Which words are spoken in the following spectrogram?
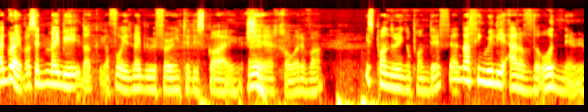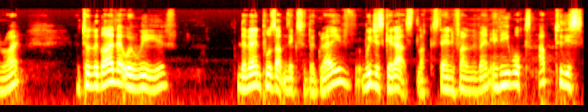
a grave. I said, maybe, like, I thought he's maybe referring to this guy, yeah. Sheikh or whatever. He's pondering upon death and nothing really out of the ordinary, right? To the guy that we're with, the van pulls up next to the grave. We just get out, like stand in front of the van, and he walks up to this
